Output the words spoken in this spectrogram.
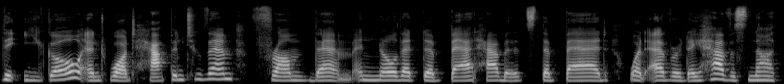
the ego and what happened to them from them and know that the bad habits, the bad whatever they have is not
